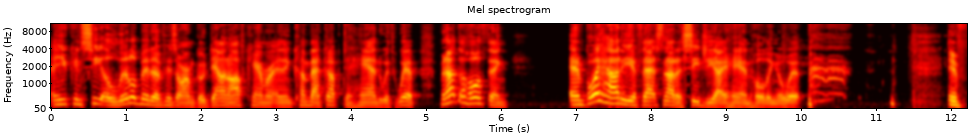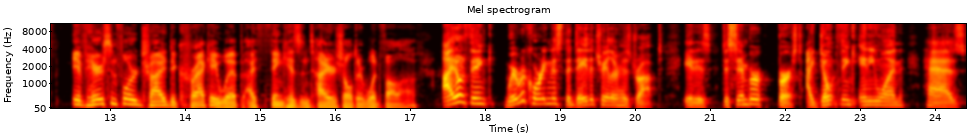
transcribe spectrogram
and you can see a little bit of his arm go down off camera and then come back up to hand with whip, but not the whole thing. And boy, howdy, if that's not a CGI hand holding a whip. If if Harrison Ford tried to crack a whip, I think his entire shoulder would fall off. I don't think we're recording this the day the trailer has dropped. It is December 1st. I don't think anyone has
